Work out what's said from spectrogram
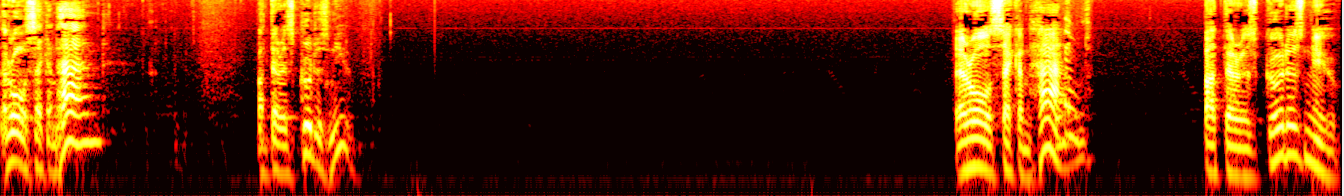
They're all second hand, but they're as good as new. They're all second hand, but they're as good as new.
